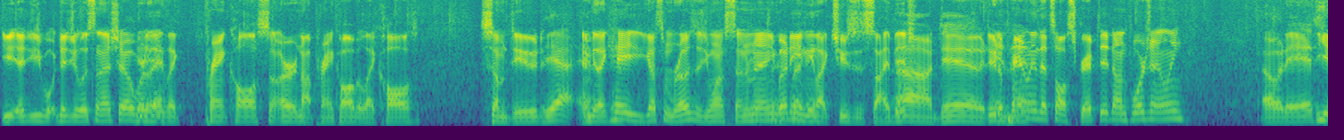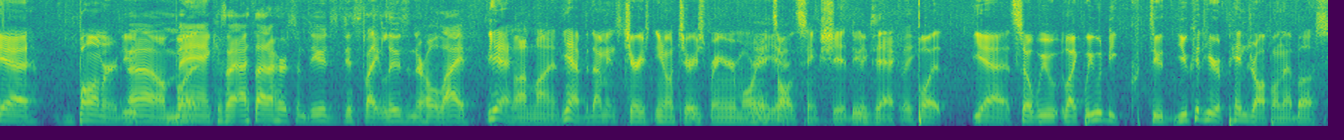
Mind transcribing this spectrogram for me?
you, did you did you listen to that show where Yeah, they yeah. like prank call some or not prank call but like call some dude Yeah, and, be like hey you got some roses you want to send them to anybody and he like chooses a side bitch Oh, dude. dude And apparently then- that's all scripted unfortunately oh, it is. yeah bomber dude Oh But- man, because I, I thought I heard some dudes just like losing their whole life. yeah Online. yeah but that means jerry you know jerry mm. springer morning Yeah, it's yeah. all the same shit dude Exactly. But yeah, so we like we would be dude, you could hear a pin drop on that bus.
